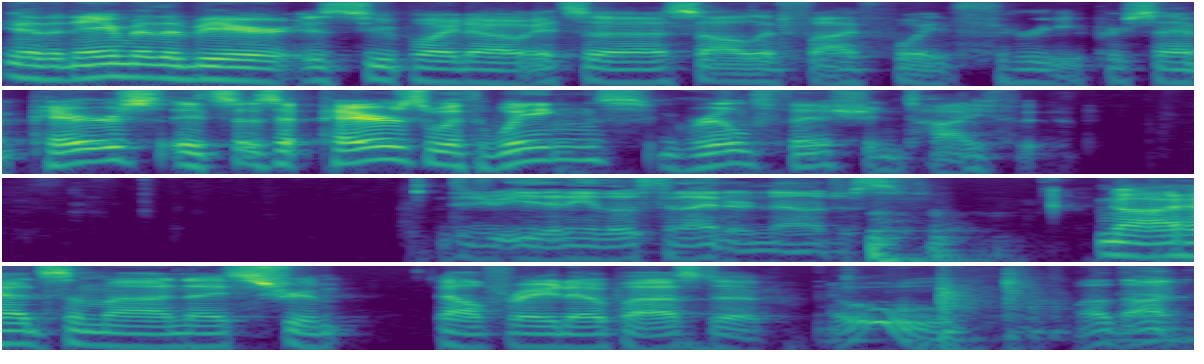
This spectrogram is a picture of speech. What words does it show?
Yeah, the name of the beer is 2.0. It's a solid 5.3%. Pairs, it says it pairs with wings, grilled fish, and Thai food. Did you eat any of those tonight or now Just No, I had some uh, nice shrimp Alfredo pasta. oh, well done.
